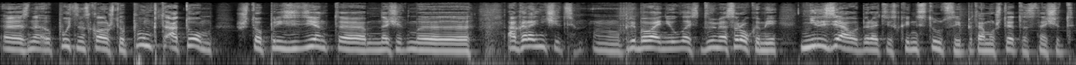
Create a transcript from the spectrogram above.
э, Путин сказал, что пункт о том, что президент э, значит, э, ограничит э, пребывание у власти двумя сроками, нельзя убирать из Конституции, потому что это, значит,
